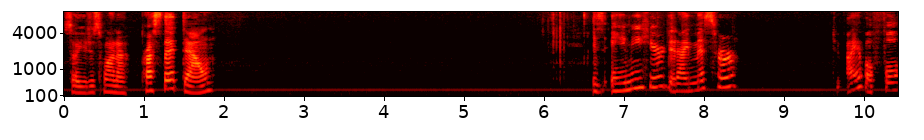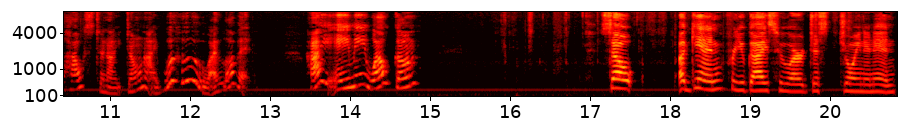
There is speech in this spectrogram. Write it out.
So you just want to press that down. Is Amy here? Did I miss her? I have a full house tonight, don't I? Woohoo! I love it. Hi, Amy. Welcome. So, again, for you guys who are just joining in,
